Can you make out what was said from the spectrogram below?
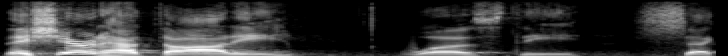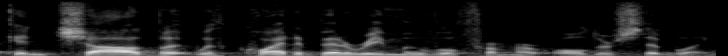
They shared how Dottie was the second child, but with quite a bit of removal from her older sibling.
